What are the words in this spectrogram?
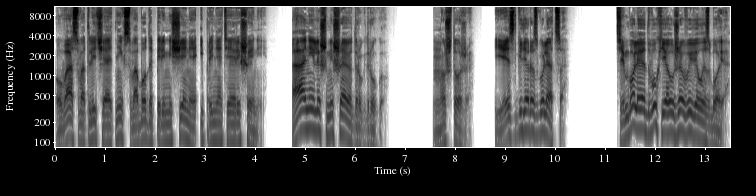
У вас, в отличие от них, свобода перемещения и принятия решений, а они лишь мешают друг другу. Ну что же, есть где разгуляться. Тем более двух я уже вывел из боя.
